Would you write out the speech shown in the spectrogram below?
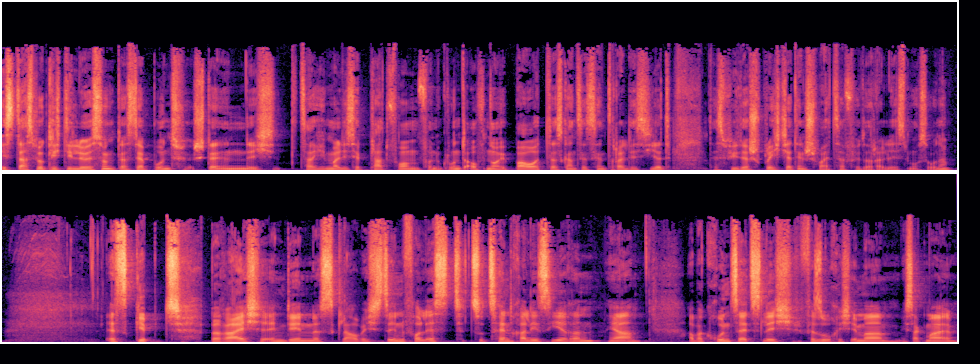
ist das wirklich die Lösung, dass der Bund ständig, sage ich mal, diese Plattform von Grund auf neu baut, das Ganze zentralisiert? Das widerspricht ja dem Schweizer Föderalismus, oder? Es gibt Bereiche, in denen es, glaube ich, sinnvoll ist zu zentralisieren, ja. Aber grundsätzlich versuche ich immer, ich sag mal,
